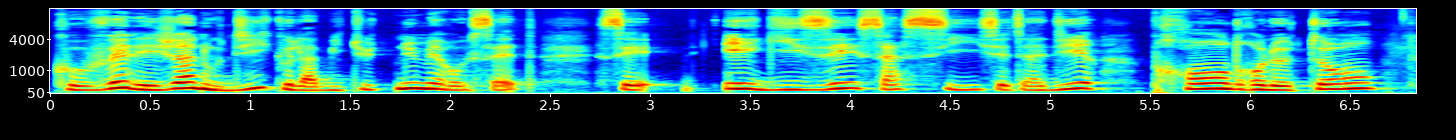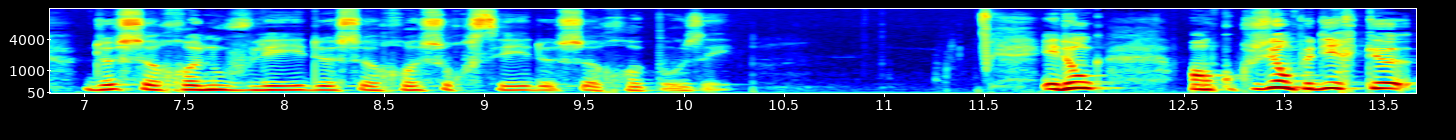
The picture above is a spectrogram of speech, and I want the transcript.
Covey déjà nous dit que l'habitude numéro 7, c'est aiguiser sa scie, c'est-à-dire prendre le temps de se renouveler, de se ressourcer, de se reposer. Et donc, en conclusion, on peut dire que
